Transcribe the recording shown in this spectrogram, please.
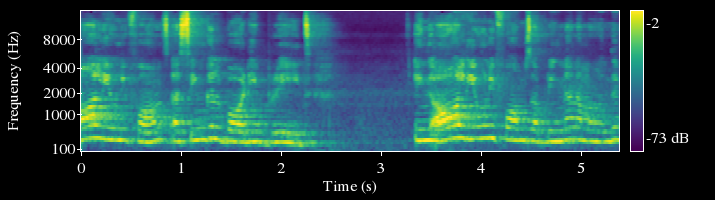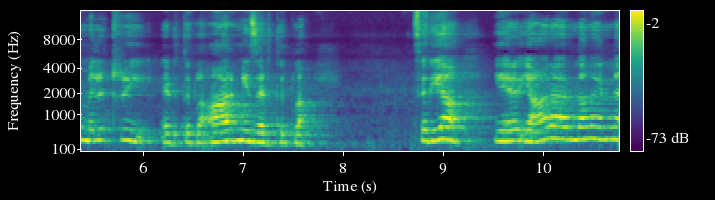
all uniforms a single body breeds இங்கே ஆல் யூனிஃபார்ம்ஸ் அப்படின்னா நம்ம வந்து மிலிட்ரி எடுத்துக்கலாம் ஆர்மிஸ் எடுத்துக்கலாம். சரியா? ஏ யாராக இருந்தாலும் என்ன?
